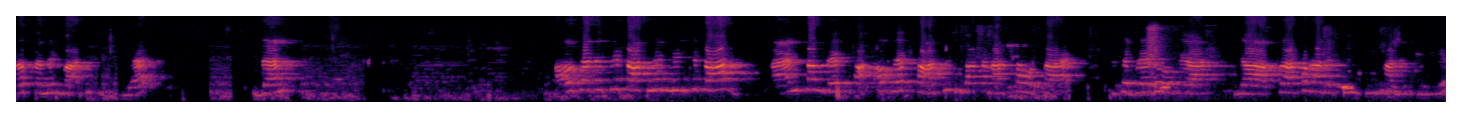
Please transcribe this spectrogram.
ब्रश करने के बाद ही पीती है। देन और क्या देती है साथ में मिल्क के साथ एंड सम ब्रेकफास्ट और ब्रेकफास्ट भी सुबह का नाश्ता होता है। जैसे ब्रेड हो गया या पराठा बना देती हूँ खाने के लिए।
